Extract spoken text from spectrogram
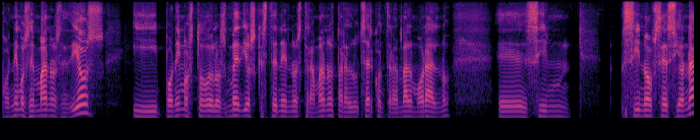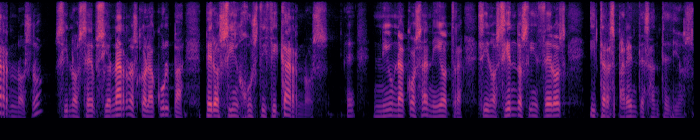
Ponemos en manos de Dios y ponemos todos los medios que estén en nuestra manos para luchar contra el mal moral, ¿no? Eh, sin, sin obsesionarnos, ¿no? Sin obsesionarnos con la culpa, pero sin justificarnos, ¿eh? ni una cosa ni otra, sino siendo sinceros y transparentes ante Dios.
